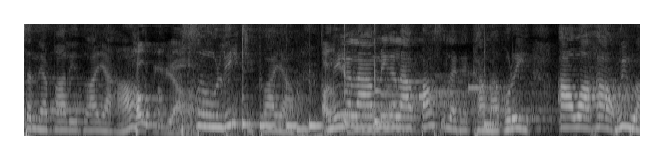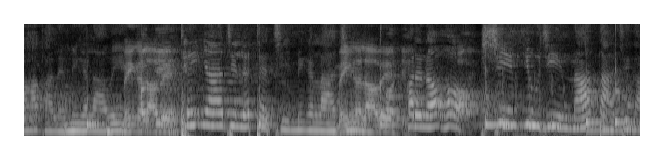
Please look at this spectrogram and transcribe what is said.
ဆက်နှစ်ပါးလေးသွားရအောင်ဟုတ်ပြီဗျာဆူလေးကြည့်သွားရအောင်ဟုတ်မင်္ဂလာမင်္ဂလာပေါင်းစုလိုက်တဲ့ခါမှာကိုရီအာဝါဟဝိဝါဟကလည်းမင်္ဂလာပဲမင်္ဂလာပဲထိန်းညာခြင်းလက်ထက်ခြင်းမင်္ဂလာခြင်းမင်္ဂလာပဲဟုတ်တယ်နော်ဟောရှင်ပြူခြင်းနားတာခြင်းက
